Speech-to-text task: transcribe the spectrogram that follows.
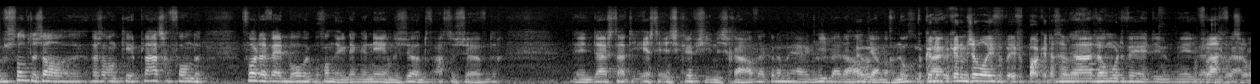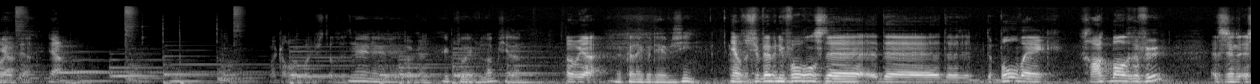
bestond dus al, was al een keer plaatsgevonden voordat wij het behoorlijk begonnen, ik denk in 79 of 78. En daar staat de eerste inscriptie in de schaal. Wij kunnen hem eigenlijk niet bij de hand, jammer genoeg. we, kunnen, we kunnen hem zo wel even, even pakken. Dan gaan we, Ja, dan moeten we die, die, die vragen het zo ja. even, ja. Nee, nee, nee. Oké. Ik doe even een lampje aan. Oh ja. Dan kan ik het even zien. ja, dus we hebben nu voor ons de, de, de, de bolwerk gehaktbal revue. Het is een, een,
